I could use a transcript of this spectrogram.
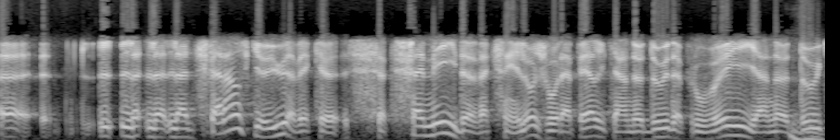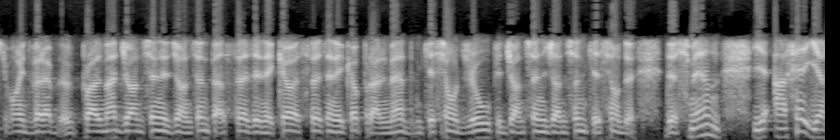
euh, la, la, différence qu'il y a eu avec euh, cette famille de vaccins-là, je vous rappelle qu'il y en a deux d'approuvés, il y en a deux qui vont être probablement Johnson et Johnson par AstraZeneca, AstraZeneca probablement d'une question de jour, puis Johnson Johnson une question de, de semaine. Il en fait, il y a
